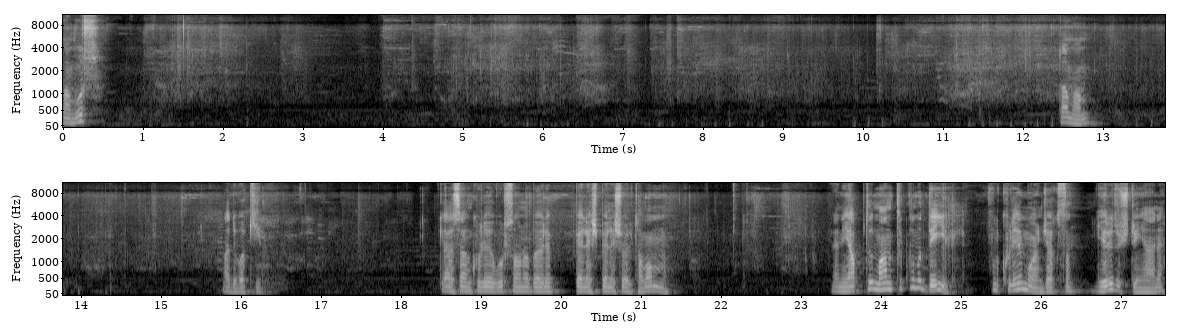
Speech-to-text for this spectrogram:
Lan vur. Tamam. Hadi bakayım. Gel sen kuleye vur sonra böyle beleş beleş öl tamam mı? Yani yaptığı mantıklı mı? Değil. Full kuleye mi oynayacaksın? Geri düştün yani.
